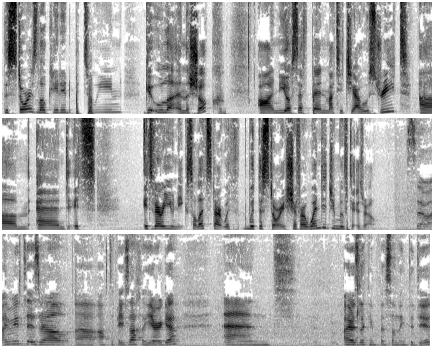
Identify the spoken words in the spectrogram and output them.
the store is located between Geula and the Shuk on Yosef Ben Matityahu Street, um, and it's it's very unique. So let's start with with the story. Shifra, when did you move to Israel? So I moved to Israel uh, after Pesach a year ago, and I was looking for something to do.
